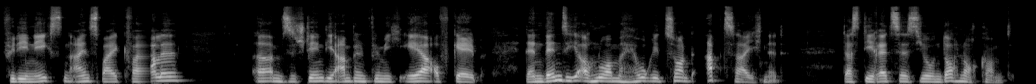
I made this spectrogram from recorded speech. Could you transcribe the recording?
für die nächsten ein, zwei Quartale ähm, stehen die Ampeln für mich eher auf Gelb. Denn wenn sich auch nur am Horizont abzeichnet, dass die Rezession doch noch kommt,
